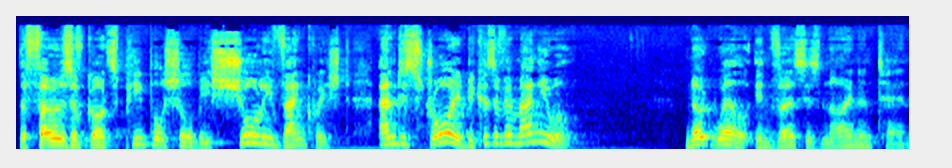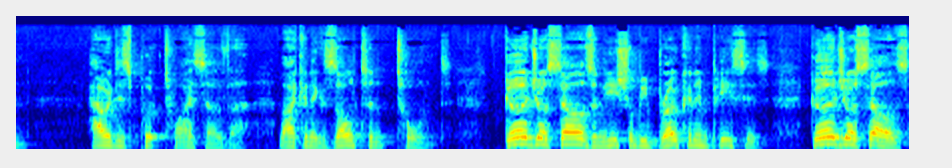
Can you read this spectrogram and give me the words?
The foes of God's people shall be surely vanquished and destroyed because of Emmanuel. Note well in verses 9 and 10 how it is put twice over, like an exultant taunt. Gird yourselves, and ye shall be broken in pieces. Gird yourselves,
